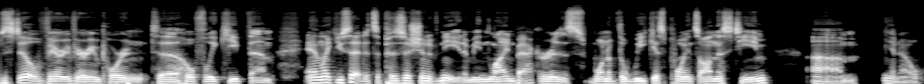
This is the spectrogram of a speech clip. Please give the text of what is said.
still very, very important to hopefully keep them. And like you said, it's a position of need. I mean, linebacker is one of the weakest points on this team. Um, you know,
